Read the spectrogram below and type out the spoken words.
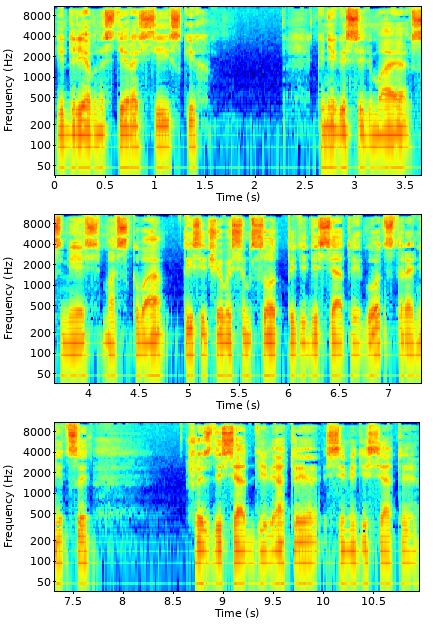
и древностей российских, Книга седьмая, смесь, Москва, 1850 год, страницы 69-70.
